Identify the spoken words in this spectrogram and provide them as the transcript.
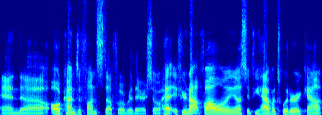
and uh, all kinds of fun stuff over there. So if you're not following us, if you have a Twitter account,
